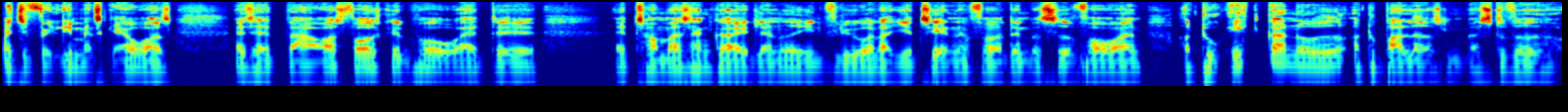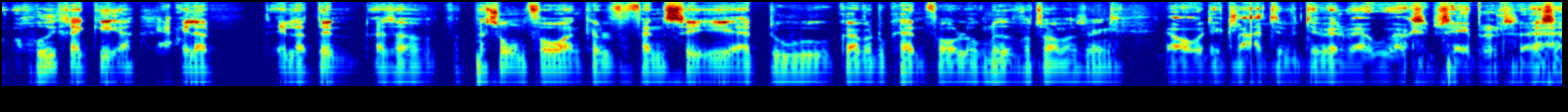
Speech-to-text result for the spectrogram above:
men selvfølgelig, man skal jo også. Altså, der er også forskel på, at, øh, at Thomas han gør et eller andet i en flyver, der er irriterende for den, der sidder foran, og du ikke gør noget, og du bare lader, altså du ved, overhovedet ikke reagere, ja. eller eller den altså, person foran kan vel for fanden se, at du gør, hvad du kan for at lukke ned for Thomas, ikke? Jo, det er klart, det, det vil være uacceptabelt. Ja. Altså,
